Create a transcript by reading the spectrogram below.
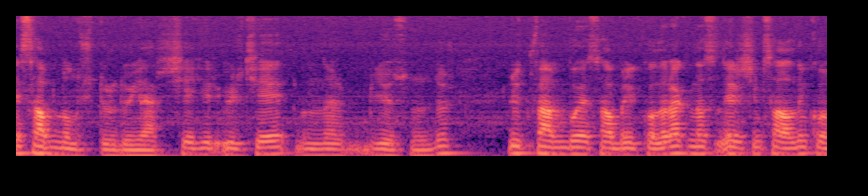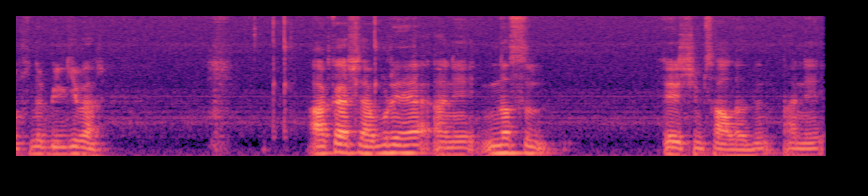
hesabın oluşturduğu yer. Şehir, ülke bunları biliyorsunuzdur. Lütfen bu hesaba ilk olarak nasıl erişim sağladığın konusunda bilgi ver. Arkadaşlar buraya hani nasıl erişim sağladın? Hani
